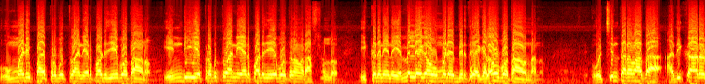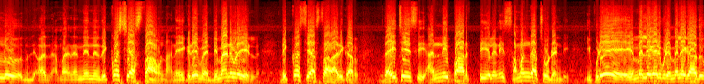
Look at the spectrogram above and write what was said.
ఉమ్మడి ప్రభుత్వాన్ని ఏర్పాటు చేయబోతా ఉన్నాం. ఎన్డీఏ ప్రభుత్వాన్ని ఏర్పాటు చేయబోతున్నాం రాష్ట్రంలో. ఇక్కడ నేను ఎమ్మెల్యేగా ఉమ్మడి అభ్యర్థిగా గెలవబోతా ఉన్నాను. వచ్చిన తర్వాత అధికారులు నేను రిక్వెస్ట్ చేస్తా ఉన్నా. నేను ఇక్కడే డిమాండ్ కూడా చేయలేదు. రిక్వెస్ట్ చేస్తాను అధికారులు. దయచేసి అన్ని పార్టీలని సమంగా చూడండి. ఇప్పుడే ఎమ్మెల్యే గారు ఇప్పుడు ఎమ్మెల్యే కాదు.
